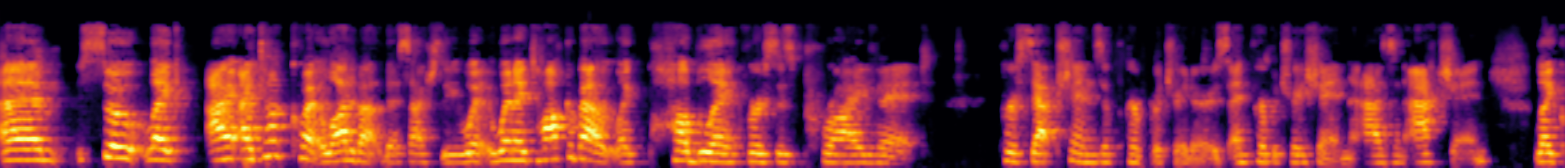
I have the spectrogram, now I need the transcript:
Um, so, like, I, I talk quite a lot about this actually. When, when I talk about like public versus private perceptions of perpetrators and perpetration as an action, like,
